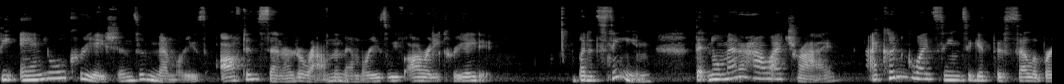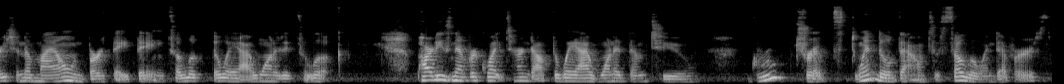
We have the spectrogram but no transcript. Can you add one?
The annual creations of memories often centered around the memories we've already created. But it seemed that no matter how I tried, I couldn't quite seem to get this celebration of my own birthday thing to look the way I wanted it to look. Parties never quite turned out the way I wanted them to. Group trips dwindled down to solo endeavors,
